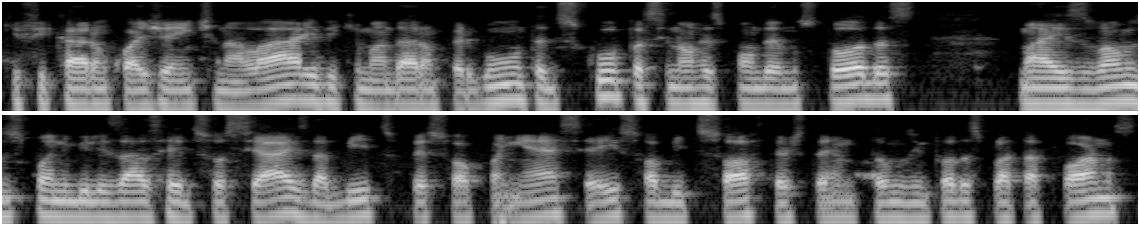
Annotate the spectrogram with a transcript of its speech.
que ficaram com a gente na live, que mandaram pergunta, desculpa se não respondemos todas, mas vamos disponibilizar as redes sociais da Bits, o pessoal conhece aí, só Bit Software, estamos em todas as plataformas,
